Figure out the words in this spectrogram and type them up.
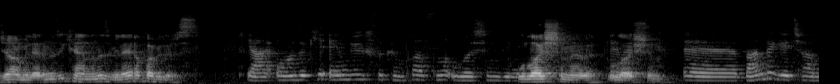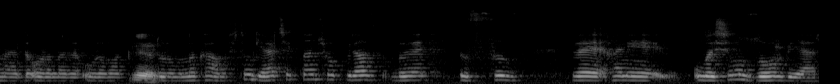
camilerimizi kendimiz bile yapabiliriz. Yani oradaki en büyük sıkıntı aslında ulaşım günü. Ulaşım evet, Evet. ulaşım. Ee, ben de geçenlerde oralara uğramak Evet. durumunda kalmıştım. Gerçekten çok biraz böyle ıssız ve hani ulaşımı zor bir yer.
